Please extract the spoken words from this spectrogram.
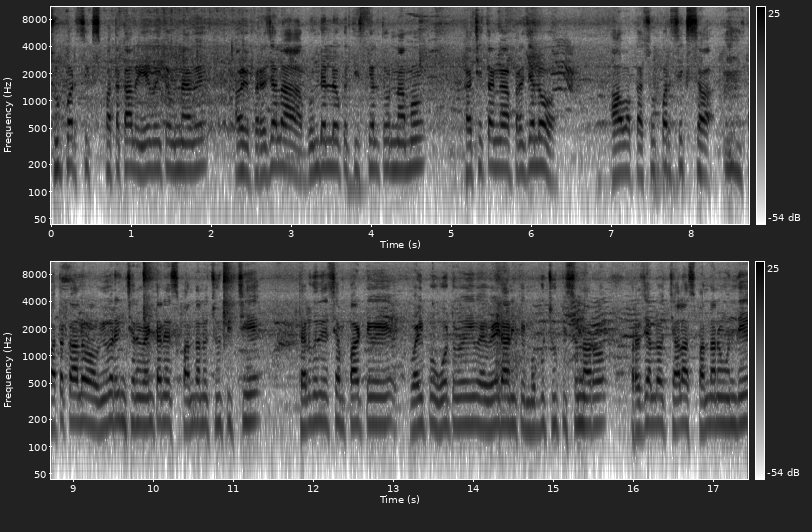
సూపర్ సిక్స్ పథకాలు ఏవైతే ఉన్నాయో అవి ప్రజల గుండెల్లోకి తీసుకెళ్తున్నామో. ఖచ్చితంగా ప్రజలు ఆ ఒక సూపర్ సిక్స్ పథకాలు వివరించిన వెంటనే స్పందన చూపించి తెలుగుదేశం పార్టీ వైపు ఓటు వేయడానికి మొగ్గు చూపిస్తున్నారు. ప్రజల్లో చాలా స్పందన ఉంది.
